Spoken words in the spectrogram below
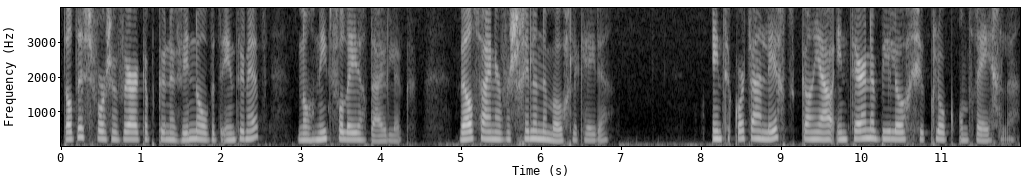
Dat is voor zover ik heb kunnen vinden op het internet nog niet volledig duidelijk. Wel zijn er verschillende mogelijkheden. Een tekort aan licht kan jouw interne biologische klok ontregelen.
